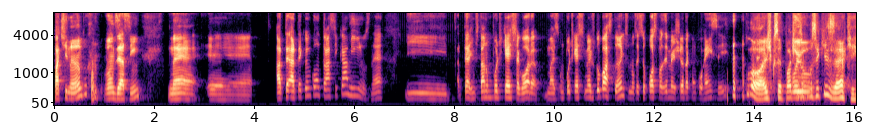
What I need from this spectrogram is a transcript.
patinando, vamos dizer assim, né? É, até, até que eu encontrasse caminhos, né? E até a gente está num podcast agora, mas um podcast que me ajudou bastante. Não sei se eu posso fazer merchan da concorrência aí. Lógico, você pode foi fazer o, o que você quiser aqui.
